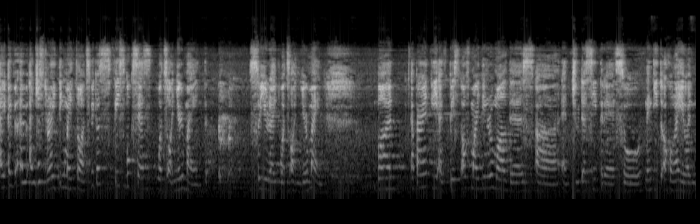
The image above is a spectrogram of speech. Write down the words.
I, I, I'm just writing my thoughts because Facebook says what's on your mind. So you write what's on your mind. But apparently, I've pissed off Martin Romualdez uh, and Judas Sidre. So, nandito ako ngayon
